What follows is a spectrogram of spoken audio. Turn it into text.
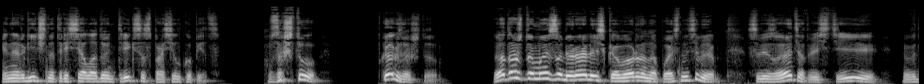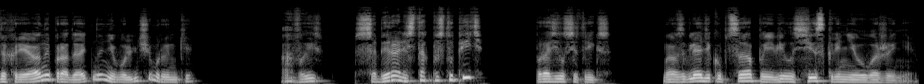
Энергично тряся ладонь Трикса, спросил купец. «За что?» «Как за что?» «За то, что мы собирались коварно напасть на тебя, связать, отвезти в Дохриан и продать на невольничьем рынке». «А вы собирались так поступить?» — поразился Трикс. Во взгляде купца появилось искреннее уважение.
